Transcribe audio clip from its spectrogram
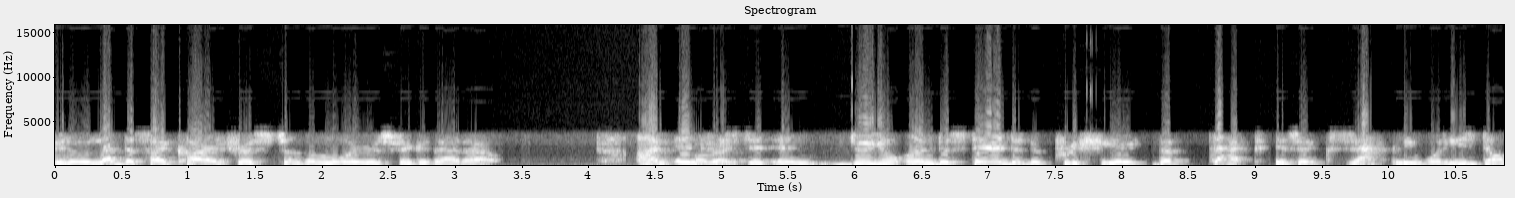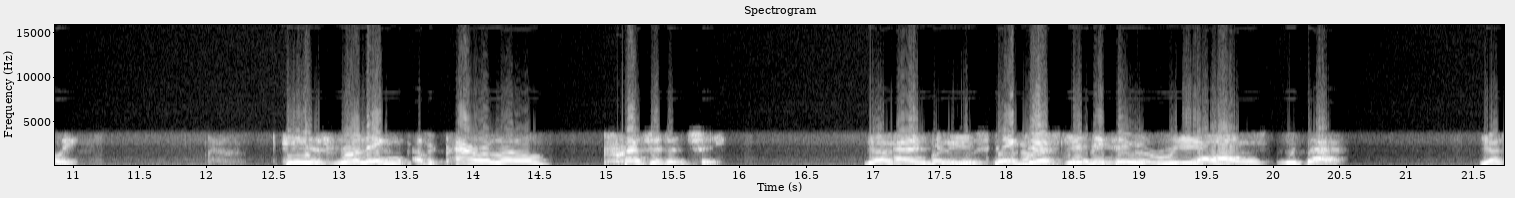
You know, let the psychiatrists and the lawyers figure that out. I'm interested right. in do you understand and appreciate that that is exactly what he's doing? He is running a parallel presidency. Yes, and do you think there's anything the wrong with that? Yes,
